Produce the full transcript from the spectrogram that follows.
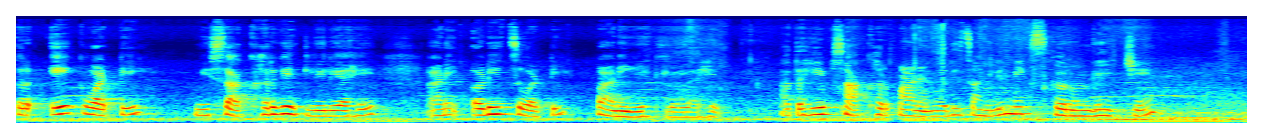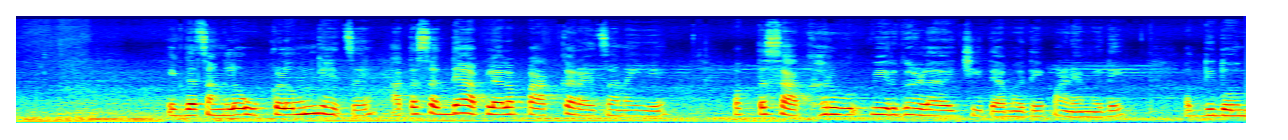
तर एक वाटी मी साखर घेतलेली आहे आणि अडीच वाटी पाणी घेतलेलं आहे. आता ही साखर पाण्यामध्ये चांगली मिक्स करून घ्यायची. एकदा चांगलं उकळवून घ्यायचं आहे आता सध्या आपल्याला पाक करायचा नाही आहे फक्त साखर विरघळायची त्यामध्ये पाण्यामध्ये. अगदी दोन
